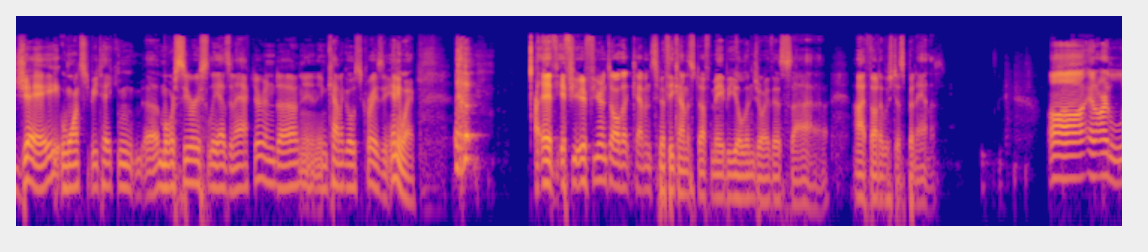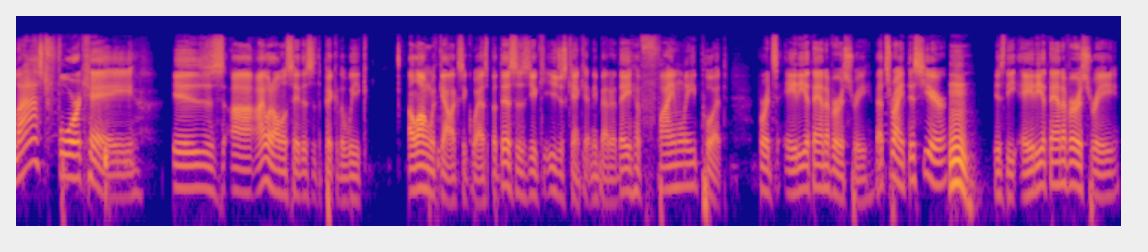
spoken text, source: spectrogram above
Jay wants to be taken uh, more seriously as an actor and, uh, and, and kind of goes crazy. Anyway. If if you if you're into all that Kevin Smithy kind of stuff, maybe you'll enjoy this. Uh, I thought it was just bananas. Uh, and our last 4K is, uh, I would almost say this is the pick of the week, along with Galaxy Quest. But this is you, you just can't get any better. They have finally put for its 80th anniversary. That's right. This year Mm. is the 80th anniversary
